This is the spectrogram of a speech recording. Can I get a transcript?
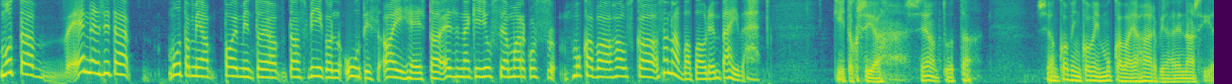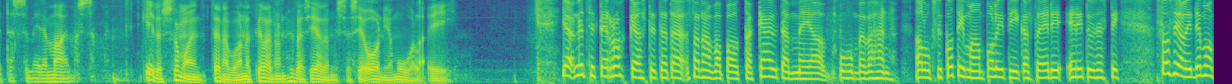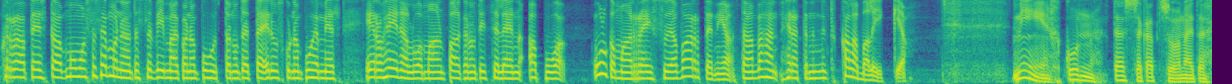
Mutta ennen sitä muutamia poimintoja taas viikon uutisaiheista. Ensinnäkin Jussi ja Markus, mukavaa, hauskaa sananvapauden päivää. Kiitoksia. Se on, tuota, se on kovin kovin mukava ja harvinainen asia tässä meidän maailmassamme. Kiitos samoin. Tänä vuonna tilanne on hyvä siellä, missä se on ja muualla ei. Ja nyt sitten rohkeasti tätä sananvapautta käytämme ja puhumme vähän aluksi kotimaan politiikasta, eri, erityisesti sosiaalidemokraateista. Muun muassa semmoinen on tässä viime aikoina puhuttanut, että eduskunnan puhemies Eero Heinäluoma on palkanut itselleen apua ulkomaanreissuja varten ja tämä on vähän herättänyt nyt kalabaliikkia. Niin, kun tässä katsoo näitä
